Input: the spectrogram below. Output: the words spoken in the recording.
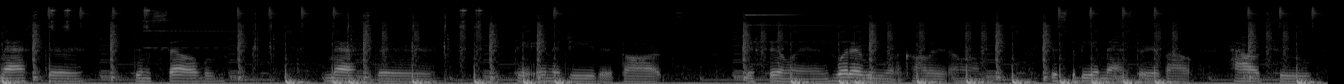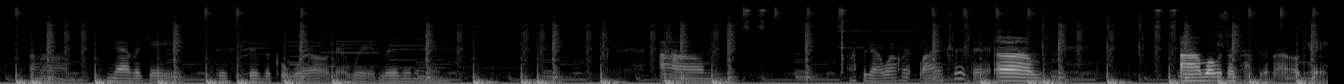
master themselves, master their energy, their thoughts, their feelings, whatever you want to call it, um, just to be a master about how to um, navigate this physical world that we're living in. Um, I forgot why, why I said that. Um, um, what was I talking about? Okay.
